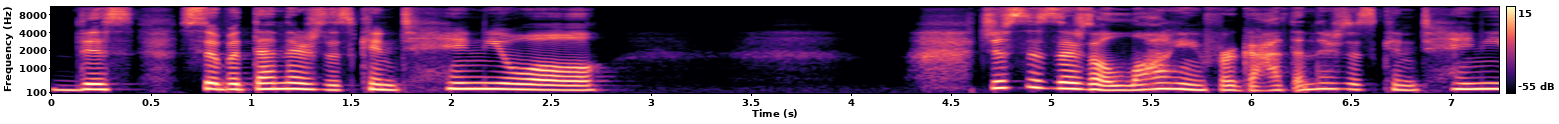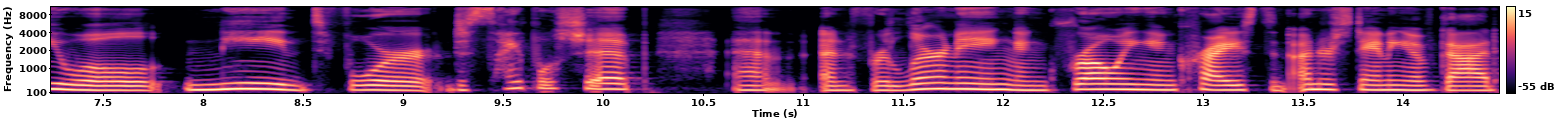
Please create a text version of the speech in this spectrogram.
this so but then there's this continual just as there's a longing for god then there's this continual need for discipleship and and for learning and growing in Christ and understanding of God.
